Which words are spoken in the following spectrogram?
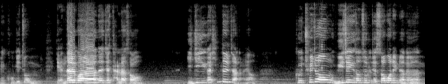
예, 거기 좀 옛날과는 이제 달라서 이기기가 힘들잖아요. 그 최종 위재인 선수를 이제 써버리면은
